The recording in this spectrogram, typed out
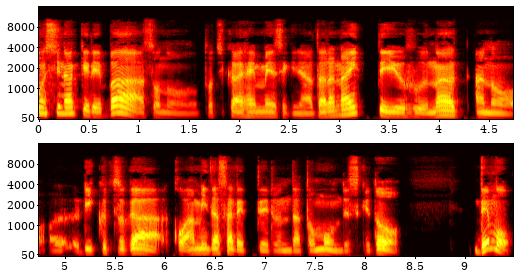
根しなければ、その、土地改変面積に当たらないっていうふうな、あの、理屈が、こう、編み出されてるんだと思うんですけど、でも、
